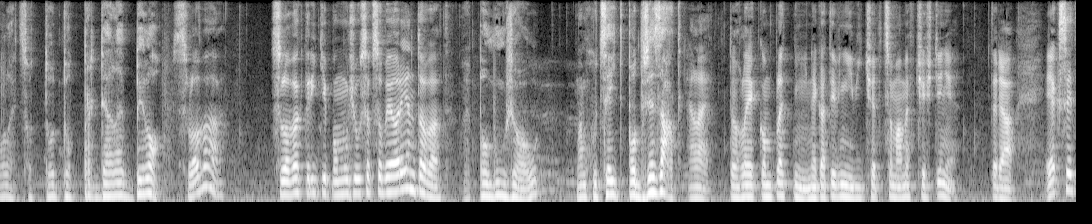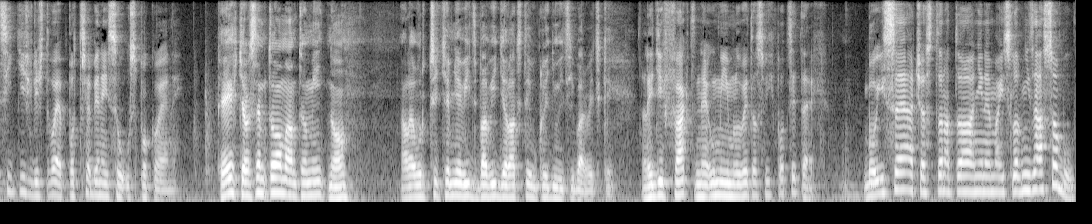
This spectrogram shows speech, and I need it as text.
vole, co to do prdele bylo? Slova. Slova, který ti pomůžou se v sobě orientovat. Pomůžou? Mám chuť se jít podřezat. Hele, tohle je kompletní negativní výčet, co máme v češtině. Teda, jak se cítíš, když tvoje potřeby nejsou uspokojeny? Ok, chtěl jsem to, mám to mít, no. Ale určitě mě víc baví dělat ty uklidňující barvičky. Lidi fakt neumí mluvit o svých pocitech. Bojí se a často na to ani nemají slovní zásobu.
